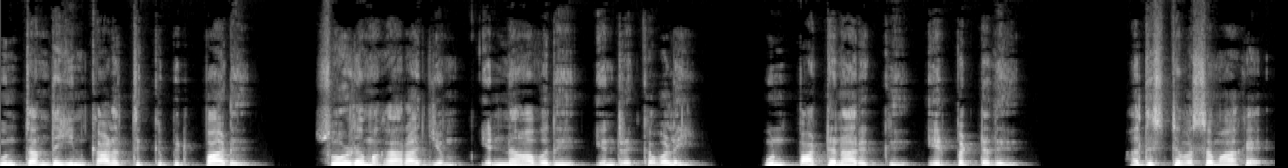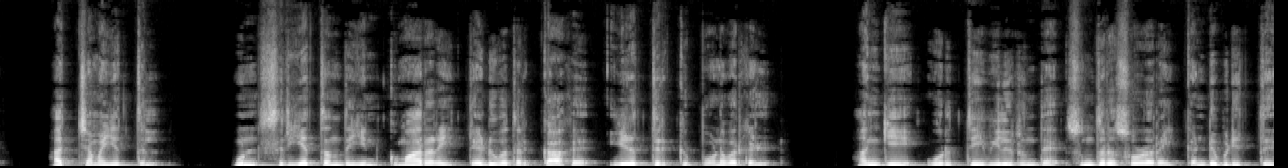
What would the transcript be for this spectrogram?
உன் தந்தையின் காலத்துக்கு பிற்பாடு சோழ மகாராஜ்யம் என்ன ஆவது என்ற கவலை உன் பாட்டனாருக்கு ஏற்பட்டது. அதிர்ஷ்டவசமாக அச்சமயத்தில் உன் சிறிய தந்தையின் குமாரரை தேடுவதற்காக ஈழத்திற்கு போனவர்கள் அங்கே ஒரு தீவிலிருந்த சுந்தர சோழரை கண்டுபிடித்து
